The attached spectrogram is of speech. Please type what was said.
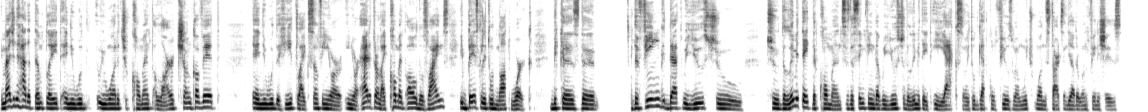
imagine you had a template and you would you wanted to comment a large chunk of it and you would hit like something in your in your editor, like comment all those lines, it basically it would not work because the the thing that we use to to delimitate the comments is the same thing that we use to delimitate EEx. So it would get confused when which one starts and the other one finishes.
